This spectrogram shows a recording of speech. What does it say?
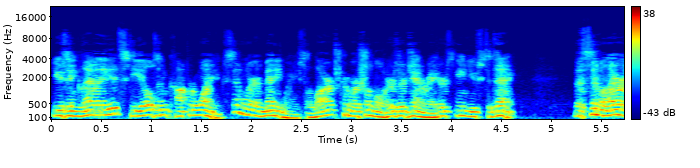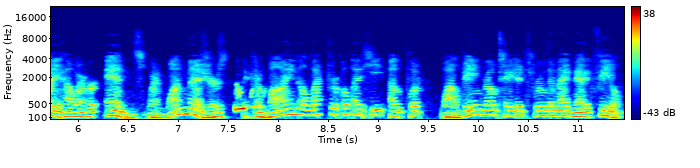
using laminated steels and copper windings, similar in many ways to large commercial motors or generators in use today. The similarity, however, ends when one measures the combined electrical and heat output while being rotated through the magnetic field.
